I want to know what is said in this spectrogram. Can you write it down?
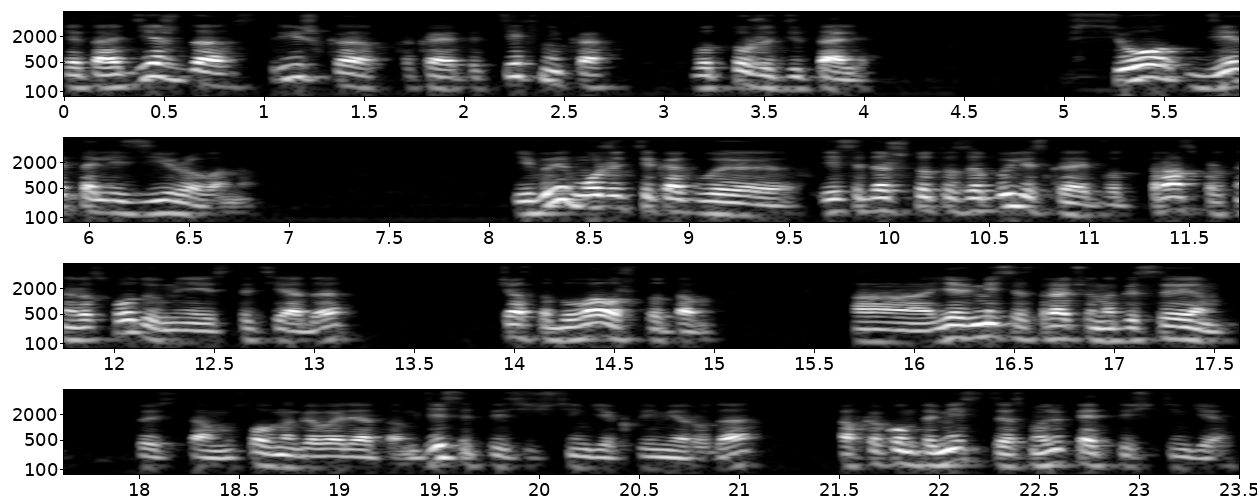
Это одежда, стрижка, какая-то техника, вот тоже детали. Все детализировано. И вы можете как бы, если даже что-то забыли сказать, вот транспортные расходы, у меня есть статья, да, часто бывало, что там а, я в месяц трачу на ГСМ, то есть там, условно говоря, там 10 тысяч тенге, к примеру, да, а в каком-то месяце я смотрю 5 тысяч тенге.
